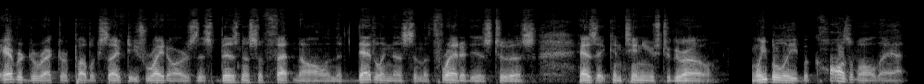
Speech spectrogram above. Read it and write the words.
every director of public safety's radars, this business of fentanyl and the deadliness and the threat it is to us as it continues to grow. We believe because of all that,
